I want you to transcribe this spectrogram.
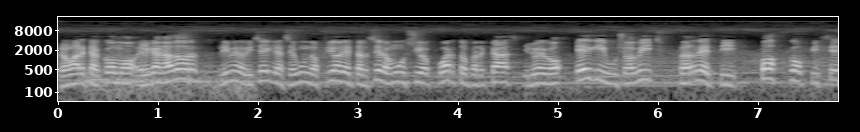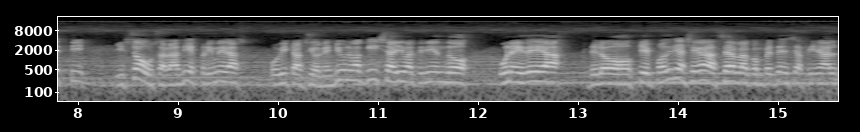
lo marca como el ganador. Primero Biseglia, segundo Fiore, tercero Mucio, cuarto Percas y luego Egui, Bujovic, Ferretti, Posco, Pisetti y Sousa, las 10 primeras ubicaciones. Y uno aquí ya iba teniendo una idea de lo que podría llegar a ser la competencia final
